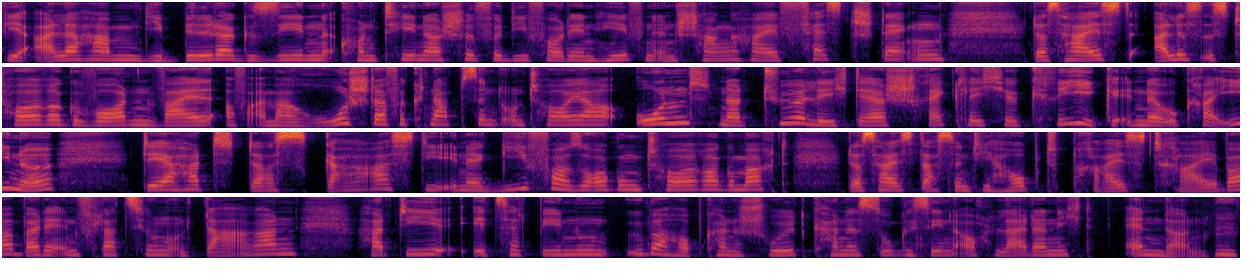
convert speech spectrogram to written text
Wir alle haben die Bilder gesehen, Containerschiffe, die vor den Häfen in Shanghai feststecken. Das heißt, alles ist ist teurer geworden, weil auf einmal Rohstoffe knapp sind und teuer. Und natürlich der schreckliche Krieg in der Ukraine, der hat das Gas, die Energieversorgung teurer gemacht. Das heißt, das sind die Hauptpreistreiber bei der Inflation. Und daran hat die EZB nun überhaupt keine Schuld, kann es so gesehen auch leider nicht ändern. Hm,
